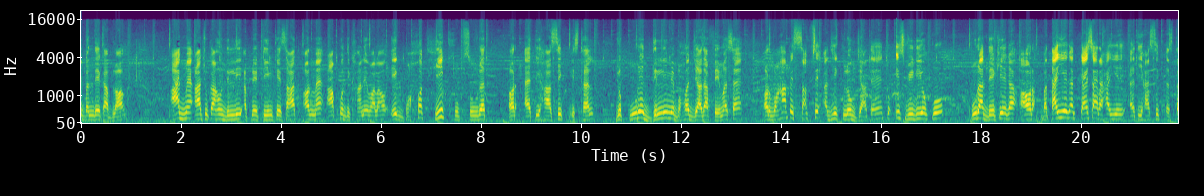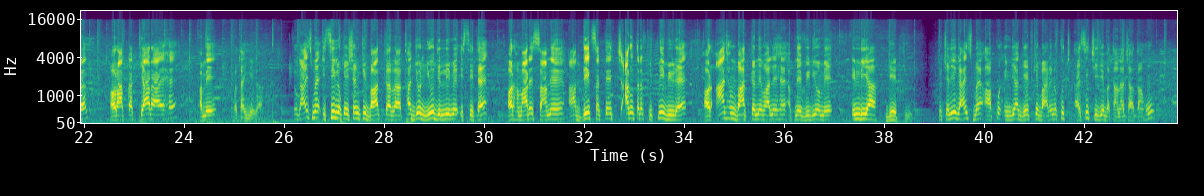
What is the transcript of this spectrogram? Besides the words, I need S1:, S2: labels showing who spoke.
S1: माई बंदे का ब्लॉग। आज मैं आ चुका हूँ दिल्ली अपने टीम के साथ और मैं आपको दिखाने वाला हूँ एक बहुत ही खूबसूरत और ऐतिहासिक स्थल जो पूरे दिल्ली में बहुत ज़्यादा फ़ेमस है और वहाँ पे सबसे अधिक लोग जाते हैं। तो इस वीडियो को पूरा देखिएगा और बताइएगा कैसा रहा ये ऐतिहासिक स्थल और आपका क्या राय है, हमें बताइएगा। तो गाइस मैं इसी लोकेशन की बात कर रहा था जो न्यू दिल्ली में स्थित है। और हमारे सामने आप देख सकते हैं चारों तरफ़ कितनी भीड़ है। और आज हम बात करने वाले हैं अपने वीडियो में इंडिया गेट की। तो चलिए गाइस मैं आपको इंडिया गेट के बारे में कुछ ऐसी चीज़ें बताना चाहता हूँ,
